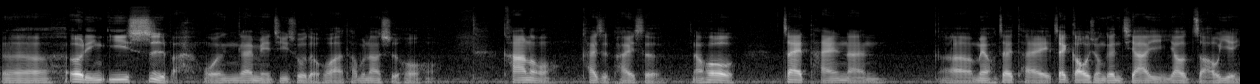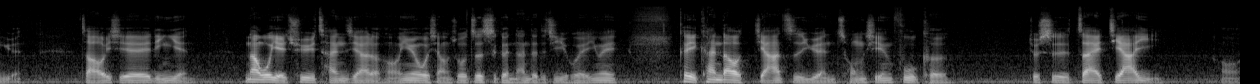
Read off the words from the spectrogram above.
呃，二零一四吧，我应该没记错的话，差不多那时候哈，卡诺开始拍摄，然后在台南，呃，没有在台，在高雄跟嘉义要找演员，找一些灵演，那我也去参加了哈，因为我想说这是个难得的机会，因为可以看到甲子园重新复刻，就是在嘉义，哦，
